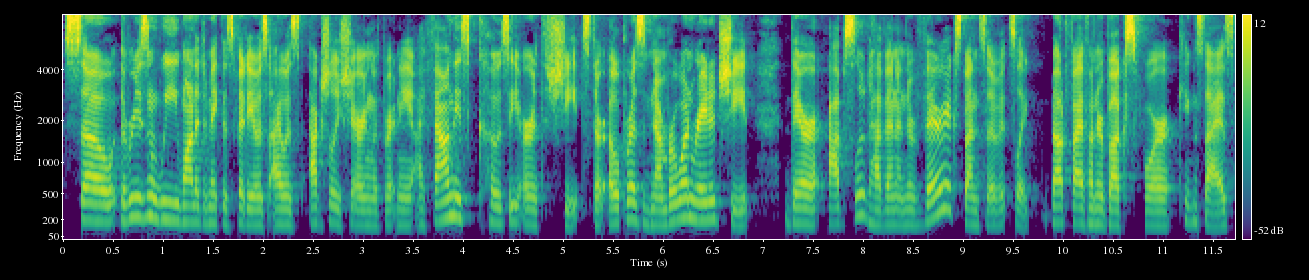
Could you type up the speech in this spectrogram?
So, the reason we wanted to make this video is I was actually sharing with Brittney, I found these Cozy Earth sheets. They're Oprah's number one rated sheet. They're absolute heaven and they're very expensive. It's like about 500 bucks for king size.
